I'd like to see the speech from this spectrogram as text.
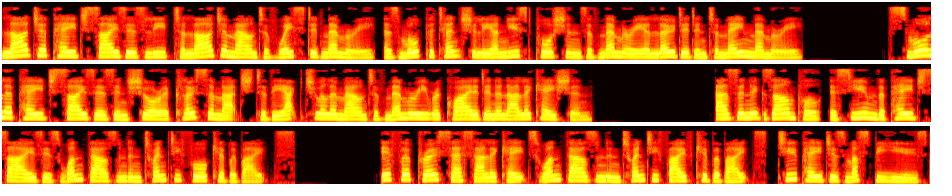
Larger page sizes lead to large amount of wasted memory, as more potentially unused portions of memory are loaded into main memory. Smaller page sizes ensure a closer match to the actual amount of memory required in an allocation. As an example, assume the page size is 1024 kilobytes. If a process allocates 1025 kilobytes, two pages must be used,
